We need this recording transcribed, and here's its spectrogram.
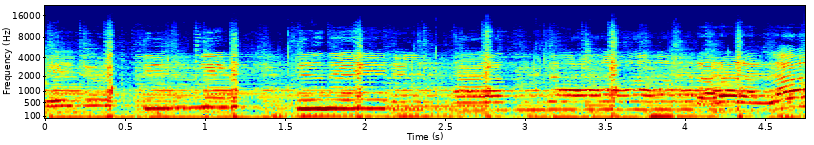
내려등이 그네를 탄다. 라라랄라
